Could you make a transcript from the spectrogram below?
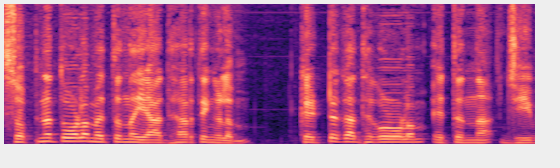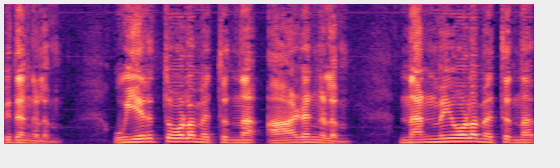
സ്വപ്നത്തോളം എത്തുന്ന യാഥാർത്ഥ്യങ്ങളും കെട്ടുകഥകളോളം എത്തുന്ന ജീവിതങ്ങളും ഉയരത്തോളം എത്തുന്ന ആഴങ്ങളും നന്മയോളം എത്തുന്ന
